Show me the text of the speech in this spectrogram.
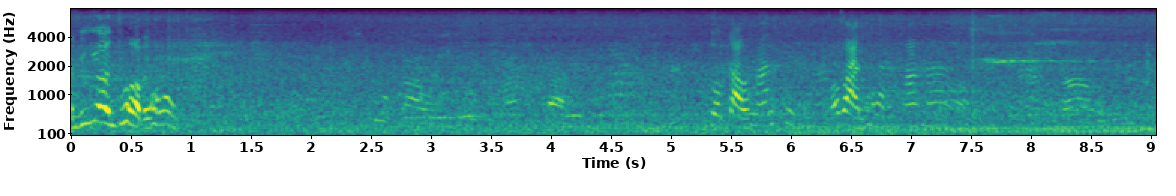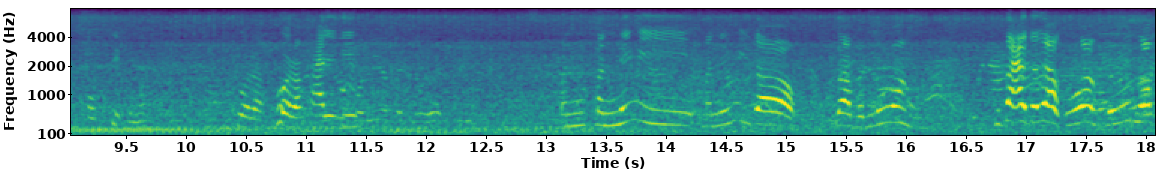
ันนี้โยนถั่วไปเท่าไหร่ถั่วเก่าห้าสิบเมื่อวานเท่าไหร่ห้าห้าหกสิบนะถั่วละถั่วราคาดีๆมันมันไม่มีมันไม่มีดอกดอกมันร่วงที่บ้านก็ดอกร่วงไม่รู้นก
